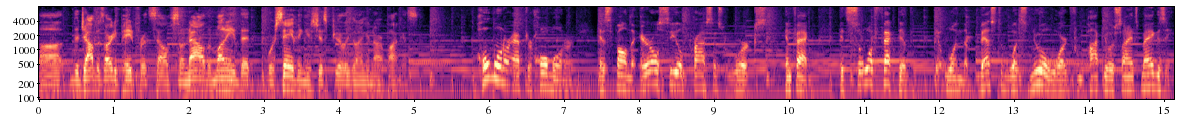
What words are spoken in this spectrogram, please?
Uh, the job has already paid for itself, so now the money that we're saving is just purely going into our pockets. Homeowner after homeowner has found the aero seal process works. In fact, it's so effective it won the Best of What's New award from Popular Science magazine.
